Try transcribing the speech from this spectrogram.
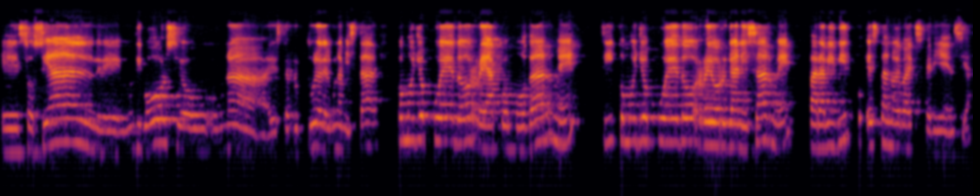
eh, social, un divorcio, una este, ruptura de alguna amistad, cómo yo puedo reacomodarme ¿sí? Cómo yo puedo reorganizarme para vivir esta nueva experiencia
